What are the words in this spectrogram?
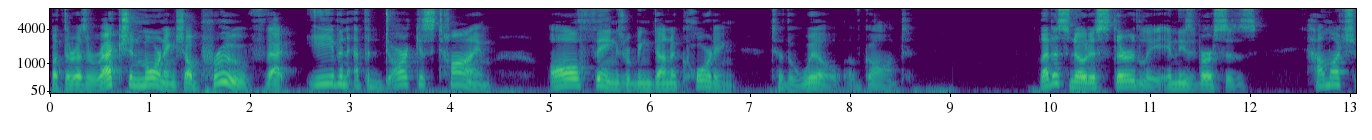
But the resurrection morning shall prove that even at the darkest time, all things were being done according to the will of God. Let us notice, thirdly, in these verses, how much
